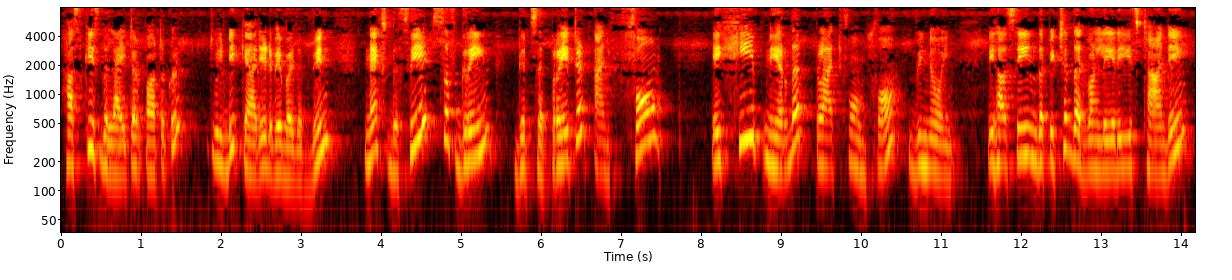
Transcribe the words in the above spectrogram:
Husk is the lighter particle. It will be carried away by the wind. Next, the seeds of grain get separated and form a heap near the platform for winnowing. We have seen the picture that one lady is standing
